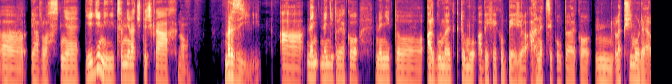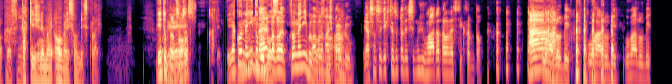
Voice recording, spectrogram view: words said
uh, já vlastně jediný, co mě na čtyřkách No, mrzí a není, není to jako, není to argument k tomu, abych jako běžel a hned si koupil jako mm, lepší model, jasně. taky, že nemají always on display. Je to OK. blbost, Jako není to Ne, blbost, Pavle, to není blbost. Pavle, máš no, ale- pravdu. Já jsem se tě chtěl zeptat, jestli můžu hádat, ale nestihl jsem to. Uhádl bych, uhádl bych, uhádl bych.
